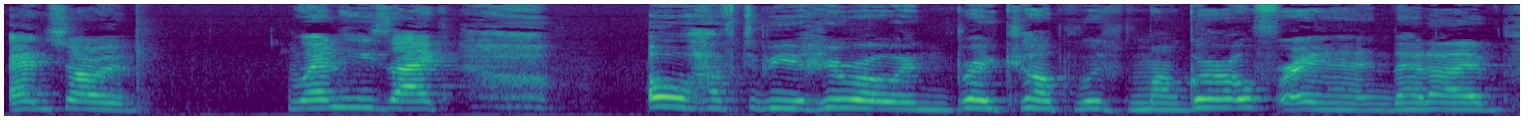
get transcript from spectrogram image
And so, when he's like, oh, I have to be a hero and break up with my girlfriend that I've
